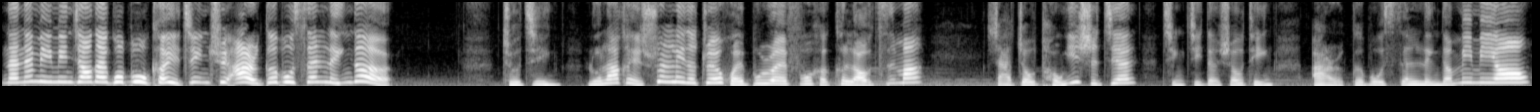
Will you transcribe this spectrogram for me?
奶奶明明交代过，不可以进去阿尔戈布森林的。究竟？罗拉可以顺利的追回布瑞夫和克劳兹吗？下周同一时间，请记得收听《阿尔戈布森林的秘密》哦。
